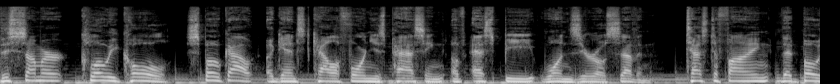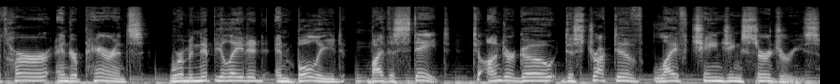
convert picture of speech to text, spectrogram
This summer, Chloe Cole spoke out against California's passing of SB 107, testifying that both her and her parents were manipulated and bullied by the state to undergo destructive, life changing surgeries.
